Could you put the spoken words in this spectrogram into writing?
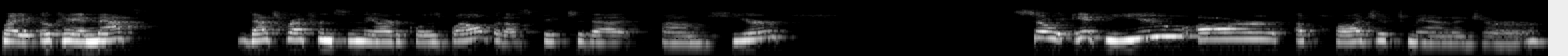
Right. Okay. And that's that's referenced in the article as well, but I'll speak to that um, here. So if you are a project manager,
